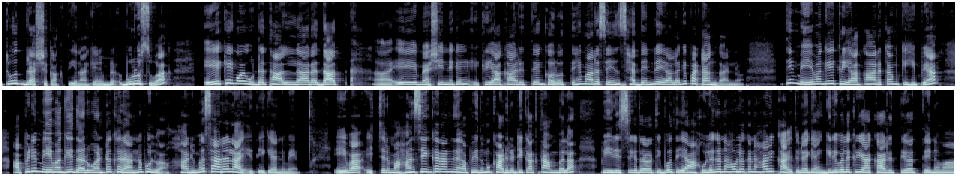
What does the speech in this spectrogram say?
ටූත් බ්‍රෂ් එකක් තියෙනවා කියන්නේ බුරුසුවක්. ඒකෙන් ওই උඩ තල්ල අර දත් ඒ මැෂින් එකෙන් ක්‍රියාකාරීත්වයෙන් කරොත් එහෙම අර සෙන්ස් හැදෙන්න එයාලගේ පටන් ගන්නවා. ඉතින් මේ වගේ ක්‍රියාකාරකම් කිහිපයක් අපිට මේ වගේ දරුවන්ට කරන්න පුළුවන්. හරිම සරලයි. ඉතින් කියන්නේ මේ ඒවා එච්චර මහන්සියෙන් කරන්න දැන් අපි හිතමු කඩල ටිකක් තම්බලා පීරිස් එක දාලා තිබ්බොත් එයා අහුලගෙන අහුලගෙන හරි කයිතුරගේ ඇඟිලි වල ක්‍රියාකාරීත්වයක් වෙනවා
